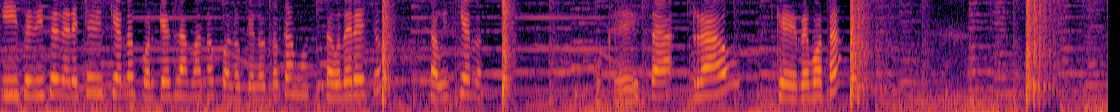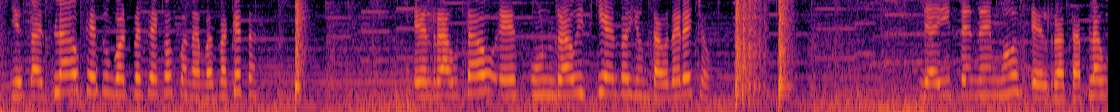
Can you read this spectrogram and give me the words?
y se dice derecho o izquierdo porque es la mano con lo que lo tocamos. Tau derecho, tau izquierdo. Ok. Está rao, que rebota. Y está el plau, que es un golpe seco con ambas baquetas. El rautau es un rau izquierdo y un tau derecho. De ahí tenemos el rataplau.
